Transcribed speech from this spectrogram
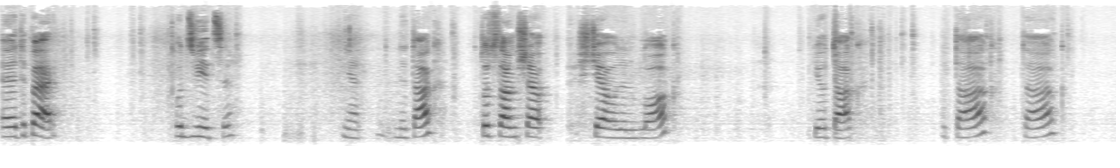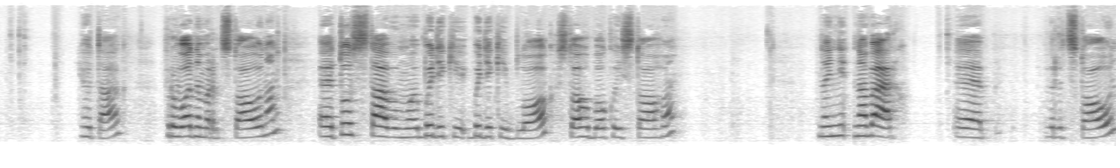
Е, тепер, от звідси. Ні, не так. Тут ставимо ще, ще один блок. І отак. Отак, так. І отак. Проводимо редстоуном. Е, Тут ставимо будь-який будь-який блок з того боку і з того. Наверх е, редстоун.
